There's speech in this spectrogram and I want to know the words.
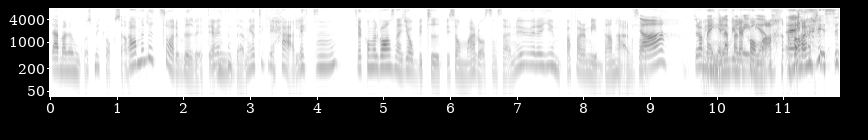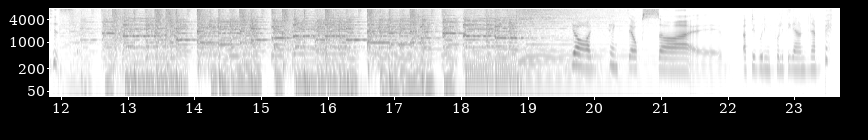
där man umgås mycket också. Ja, men lite så har det blivit. Jag vet mm. inte, men jag tycker det är härligt. Mm. Så jag kommer väl vara en sån här jobbig typ i sommar då som så här, nu är det gympa före middagen här och så. Ja, dra med hela familjen. Komma. Nej, precis. Jag tänkte också eh, att vi går in på lite grann dina böcker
